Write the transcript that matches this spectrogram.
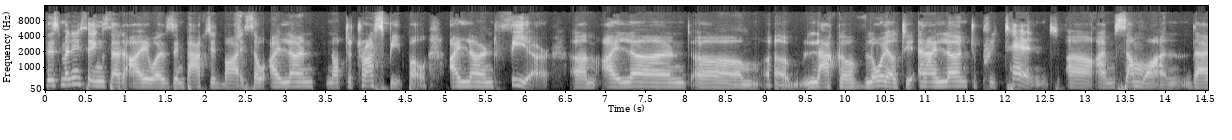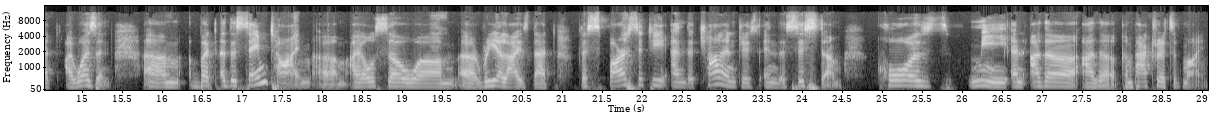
there's many things that i was impacted by. So i learned not to trust people. I learned fear. Um, i learned um, uh, lack of loyalty. And i learned to pretend uh, i'm someone that i wasn't. Um, but at the same time um, i also um, uh, realized that the sparsity and the challenges in the system caused me and other other compatriots of mine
